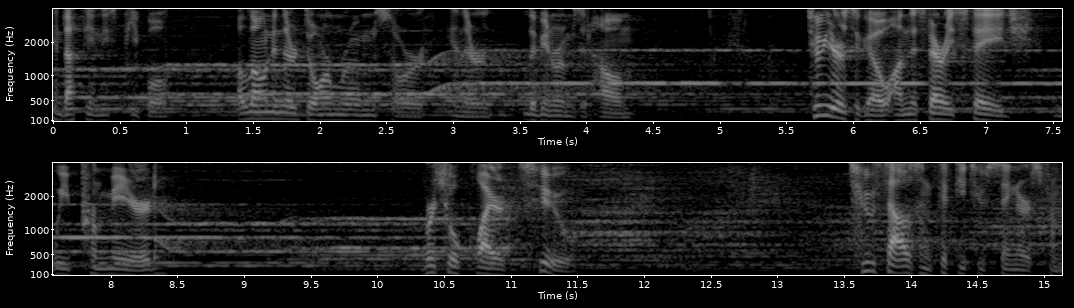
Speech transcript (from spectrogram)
conducting these people alone in their dorm rooms or in their living rooms at home. Two years ago, on this very stage, we premiered Virtual Choir 2, 2,052 singers from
